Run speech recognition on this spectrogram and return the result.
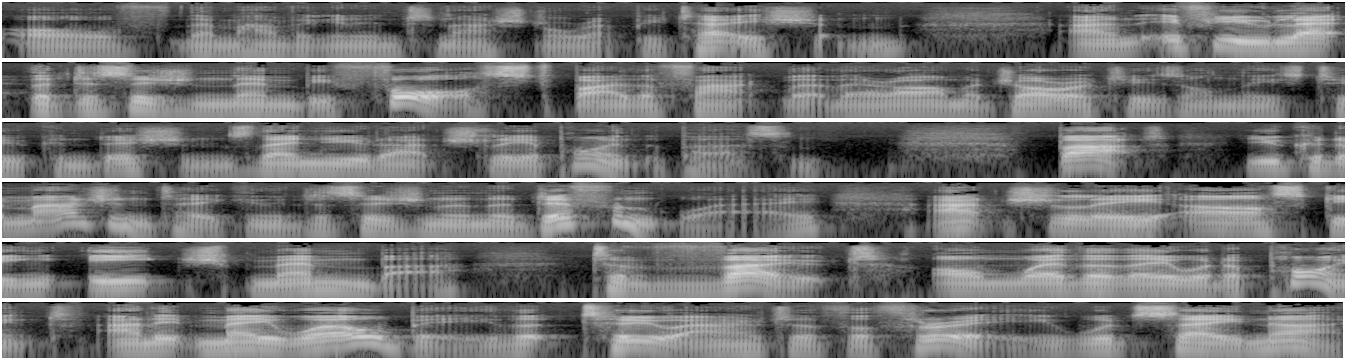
of them having an international reputation. And if you let the decision then be forced by the fact that there are majorities on these two conditions, then you'd actually appoint the person. But you could imagine taking the decision in a different way, actually asking each member to vote on whether they would appoint. And it may well be that two out of the three would say no.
